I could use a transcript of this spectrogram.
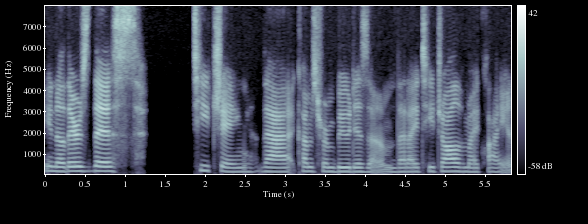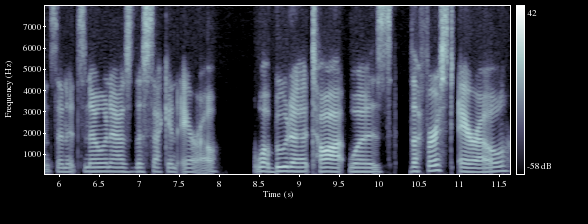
You know, there's this teaching that comes from Buddhism that I teach all of my clients, and it's known as the second arrow what Buddha taught was the first arrow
